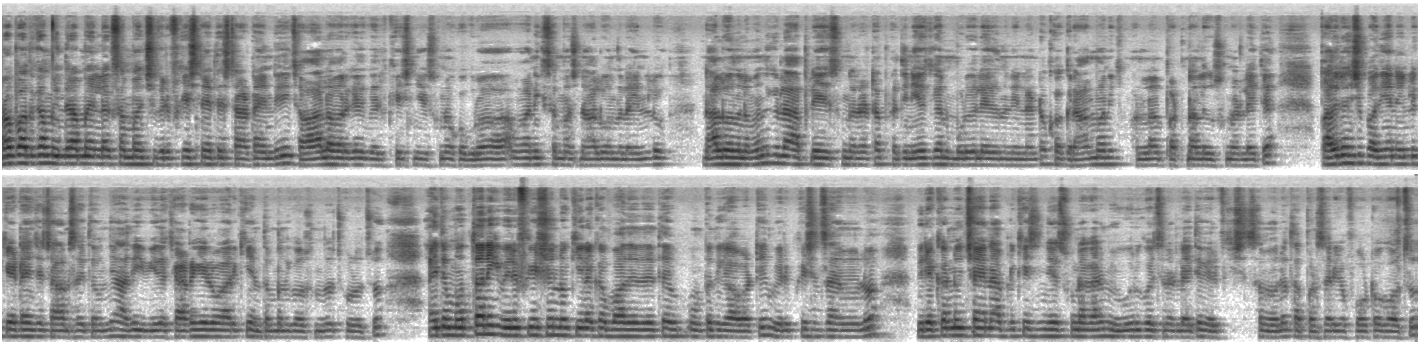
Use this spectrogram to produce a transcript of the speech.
మరో పథకం ఇందిరామ్మ ఇళ్ళకి సంబంధించి వెరిఫికేషన్ అయితే స్టార్ట్ అయింది. చాలా వరకు అయితే వెరిఫికేషన్ చేసుకున్న ఒక గృహానికి సంబంధించి నాలుగు వందల ఇండ్లు నాలుగు వందల మందికి ఇలా అప్లై చేస్తున్నారట. ప్రతి నియోజకవర్గం మూడు వేల ఐదు వందల ఇండ్లు అంటే ఒక గ్రామానికి మండల పట్టణాలు చూసుకున్నట్లయితే పది నుంచి పదిహేను ఇండ్లు కేటాయించే ఛాన్స్ అయితే ఉంది. అది వివిధ కేటగిరీ వారికి ఎంతమందికి వస్తుందో చూడొచ్చు. అయితే మొత్తానికి వెరిఫికేషన్లో కీలక బాధ్యత అయితే ఉంటుంది కాబట్టి వెరిఫికేషన్ సమయంలో మీరు ఎక్కడి నుంచి అయినా అప్లికేషన్ చేసుకున్నా కానీ మీ ఊరికి వచ్చినట్లయితే వెరిఫికేషన్ సమయంలో తప్పనిసరిగా ఫోటో కావచ్చు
